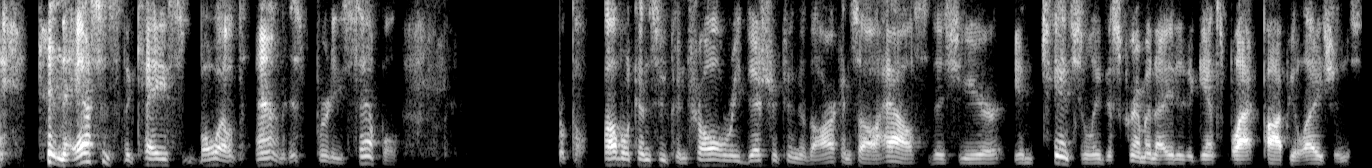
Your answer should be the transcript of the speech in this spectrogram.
And the essence of the case boiled down is pretty simple. Republicans who control redistricting of the Arkansas House this year intentionally discriminated against black populations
